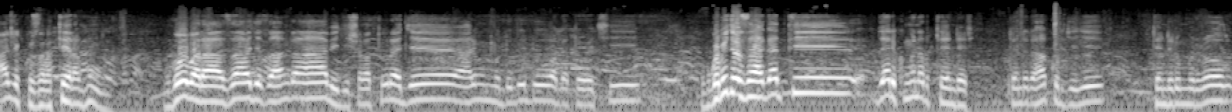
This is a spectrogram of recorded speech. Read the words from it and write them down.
haje kuza abaterankunga. Ubwo baraza bageze ahangaha bigisha abaturage hari mu mudugudu wa gatoki ubwo bigeze hagati byari kumwe na rutenderi. Rutenderi hakurya iyi rutenderi umuriro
